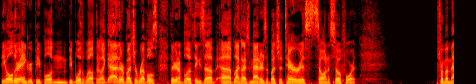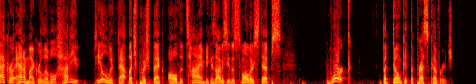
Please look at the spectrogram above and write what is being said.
the older angry people and people with wealth, they're like, ah, they're a bunch of rebels. They're going to blow things up. Uh, Black Lives Matter is a bunch of terrorists, so on and so forth. From a macro and a micro level, how do you deal with that much pushback all the time? Because obviously the smaller steps work, but don't get the press coverage.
